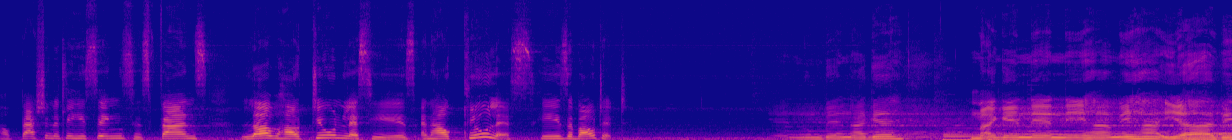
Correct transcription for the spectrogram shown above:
How passionately he sings, his fans love how tuneless he is and how clueless he is about it. numbe nage magene neha meha yabi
